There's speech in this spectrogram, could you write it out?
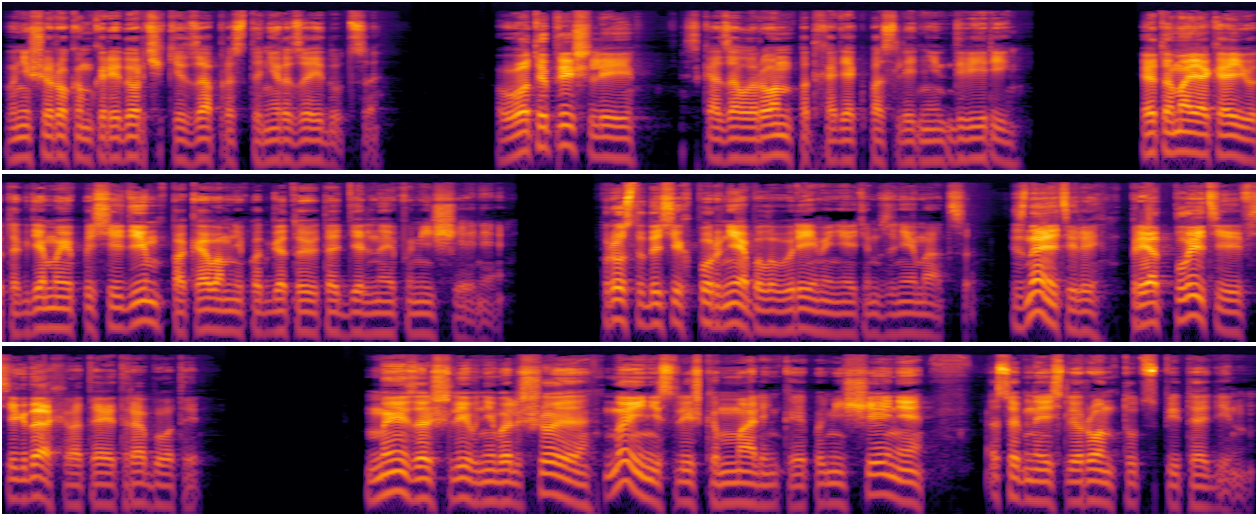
в нешироком коридорчике запросто не разойдутся. «Вот и пришли», — сказал Рон, подходя к последней двери. «Это моя каюта, где мы посидим, пока вам не подготовят отдельное помещение. Просто до сих пор не было времени этим заниматься. Знаете ли, при отплытии всегда хватает работы». Мы зашли в небольшое, но и не слишком маленькое помещение, особенно если Рон тут спит один.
